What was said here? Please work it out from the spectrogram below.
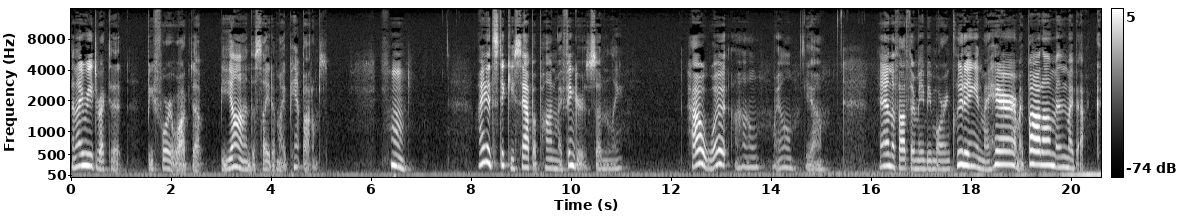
and I redirected it before it walked up beyond the sight of my pant bottoms. Hmm. I had sticky sap upon my fingers suddenly. How? What? Oh, well, yeah. And the thought there may be more, including in my hair, my bottom, and my back.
